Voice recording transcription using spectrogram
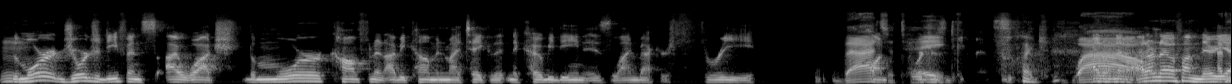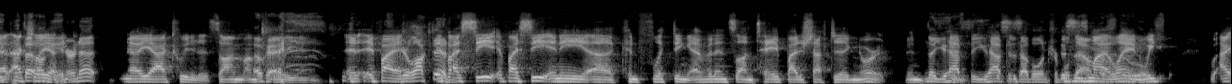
the Mm. more Georgia defense I watch, the more confident I become in my take that Nakobe Dean is linebacker three That's a Georgia's take. defense. Like Wow. I don't know. I don't know if I'm there Have yet. you put that Actually, on the internet? no, yeah, I tweeted it, so I'm I'm Okay. totally in. And if I You're locked in. if I see if I see any uh, conflicting evidence on tape, I just have to ignore it. And no, you have to. You have to double and triple This down. is my the lane. We, I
